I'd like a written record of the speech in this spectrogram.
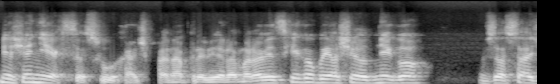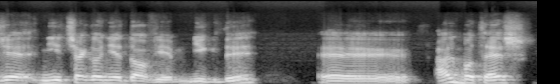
mnie się nie chce słuchać pana premiera Morawieckiego, bo ja się od niego w zasadzie niczego nie dowiem nigdy. Yy, Albo też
